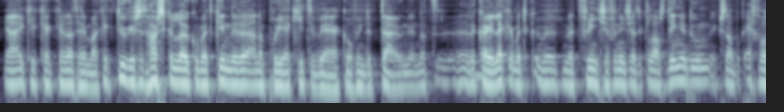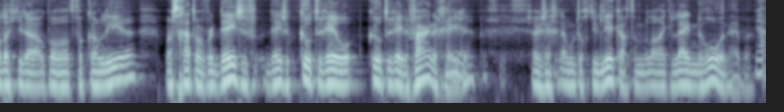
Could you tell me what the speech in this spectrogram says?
Ja, ik, herken dat helemaal. Kijk, natuurlijk is het hartstikke leuk om met kinderen aan een projectje te werken of in de tuin. En dat, eh, dan kan je lekker met, met, met vriendjes en vriendjes uit de klas dingen doen. Ik snap ook echt wel dat je daar ook wel wat van kan leren. Maar als het gaat over deze, deze cultureel, culturele vaardigheden, Ja, precies. Zou je zeggen, daar moet toch die leerkracht een belangrijke leidende rol in hebben. Ja.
